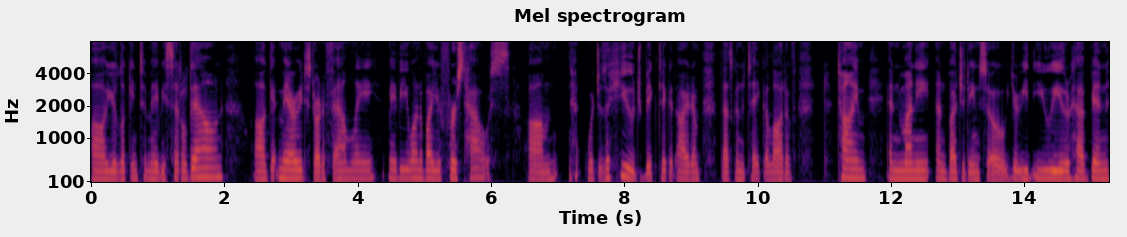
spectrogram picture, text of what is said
uh, you're looking to maybe settle down uh, get married, start a family. Maybe you want to buy your first house, um, which is a huge big ticket item that's going to take a lot of time and money and budgeting. So you you either have been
